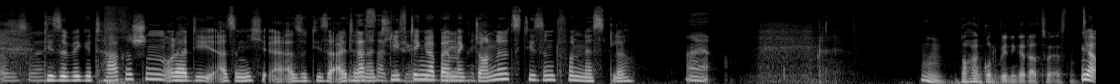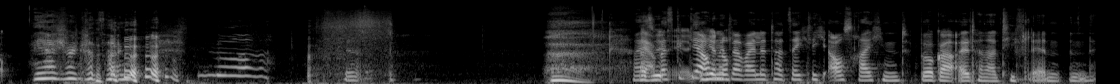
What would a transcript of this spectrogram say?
Also so, diese vegetarischen oder die, also nicht, also diese Alternativdinger bei. McDonalds, die sind von Nestle. ah, ja. Hm, noch ein Grund weniger da zu essen. Ja. ja, ich wollte gerade sagen. ja. Naja, Also, aber es gibt ja auch mittlerweile tatsächlich ausreichend Burger-Alternativläden in-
